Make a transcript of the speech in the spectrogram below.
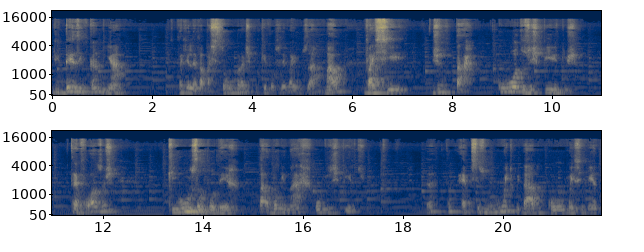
lhe desencaminhar, vai lhe levar para as sombras, porque você vai usar mal, vai se juntar com outros espíritos trevosos que usam o poder para dominar outros espíritos. Né? Então é preciso muito cuidado com o conhecimento,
